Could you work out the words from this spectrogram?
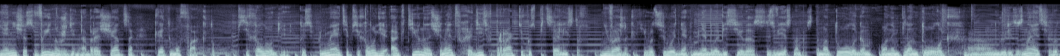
И они сейчас вынуждены обращаться к этому факту. Психологии. То есть, понимаете, психология активно начинает входить в практику специалистов. Неважно какие. Вот сегодня у меня была беседа с известным стоматологом. Он имплантолог. А, Он говорит, знаете, вот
